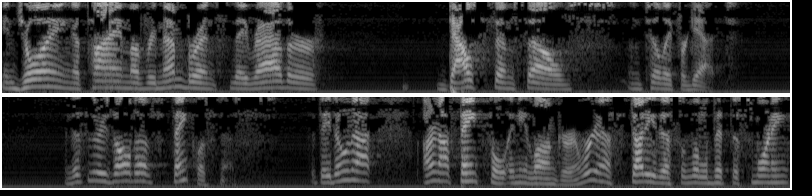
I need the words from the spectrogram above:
enjoying a time of remembrance, they rather douse themselves until they forget. And this is a result of thanklessness. That they do not are not thankful any longer. And we're going to study this a little bit this morning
